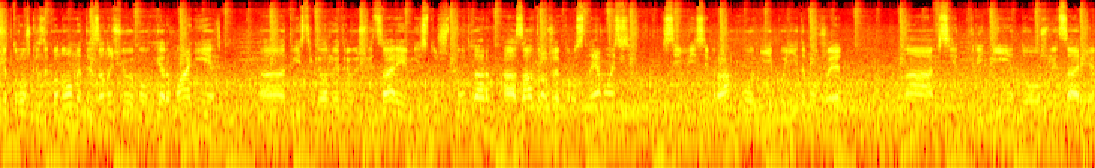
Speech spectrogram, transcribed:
щоб трошки зекономити, заночуємо в Германії. е, 200 кілометрів від Швейцарії, місто Штутгарт. А завтра вже проснемось 7-8 ранку і поїдемо вже на всі три дні до Швейцарії.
